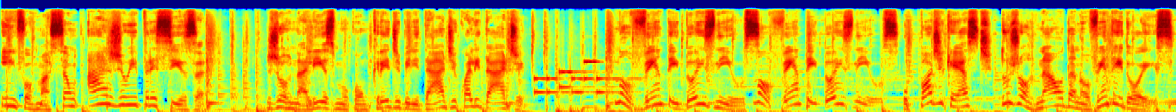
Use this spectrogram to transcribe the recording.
Informação ágil e precisa. Jornalismo com credibilidade e qualidade. 92 News. 92 News. O podcast do Jornal da 92.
